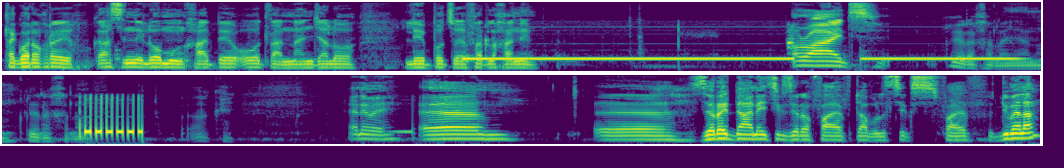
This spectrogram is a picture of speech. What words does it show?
Tla ke bona gore go ka se nne le o mongwe gape o tla nnang jalo le potso e farologaneng. All right. Jaanong go iregala okay. Anyway um uh 0898605665 dumelang?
